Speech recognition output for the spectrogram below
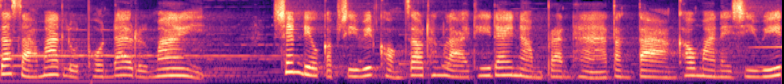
จะสามารถหลุดพ้นได้หรือไม่ เช่นเดียวกับชีวิตของเจ้าทั้งหลายที่ได้นำปัญหาต่างๆเข้ามาในชีวิต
